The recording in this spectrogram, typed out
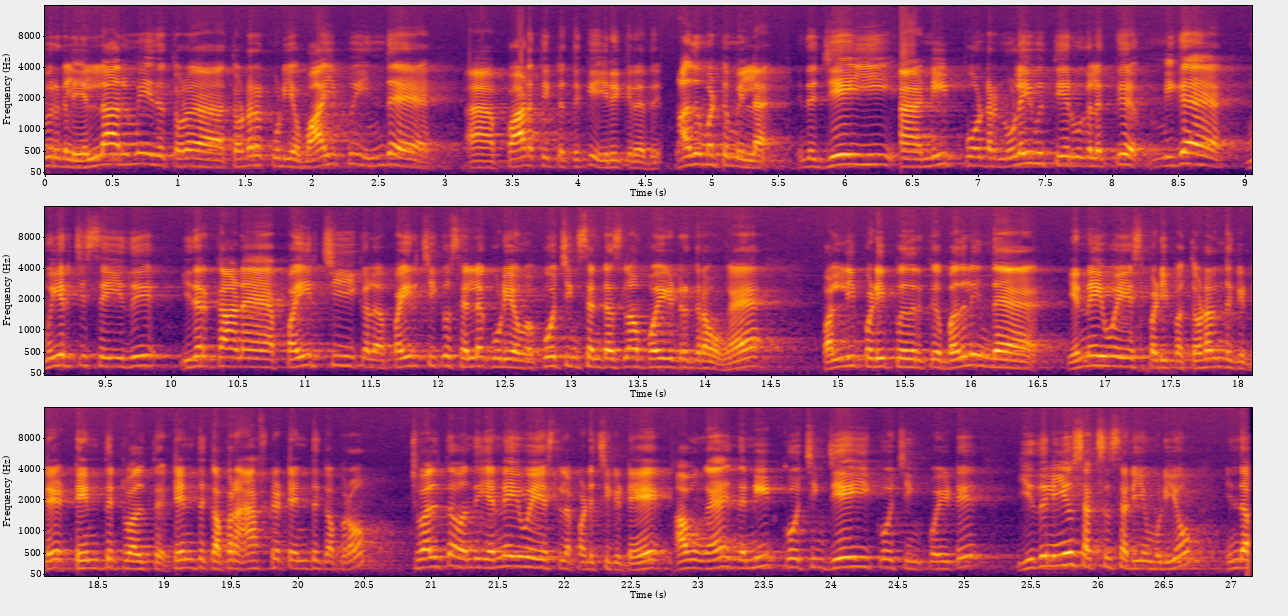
இவர்கள் எல்லாருமே இதை தொட தொடரக்கூடிய வாய்ப்பு இந்த பாடத்திட்டத்துக்கு இருக்கிறது. அது மட்டும் இல்லை இந்த ஜேஇ நீட் போன்ற நுழைவுத் தேர்வுகளுக்கு மிக முயற்சி செய்து இதற்கான பயிற்சிகளை பயிற்சிக்கும் செல்லக்கூடியவங்க கோச்சிங் சென்டர்ஸ்லாம் போய்கிட்டு இருக்கிறவங்க பள்ளி படிப்பதற்கு பதில் இந்த என்ஐஓஎஸ் படிப்பை தொடர்ந்துக்கிட்டு டென்த்து டுவெல்த்து டென்த்துக்கு அப்புறம் ஆஃப்டர் டென்த்துக்கு அப்புறம் டுவெல்த்தை வந்து என்ஐஓஎஸில் படிச்சுக்கிட்டு அவங்க இந்த நீட் கோச்சிங் ஜேஇ கோச்சிங் போயிட்டு இதுலேயும் சக்ஸஸ் அடைய முடியும். இந்த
